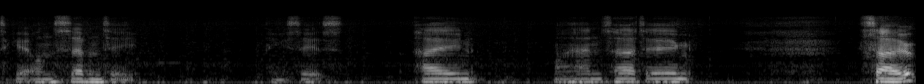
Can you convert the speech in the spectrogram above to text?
to get on 70 and you see it's pain my hand's hurting. So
